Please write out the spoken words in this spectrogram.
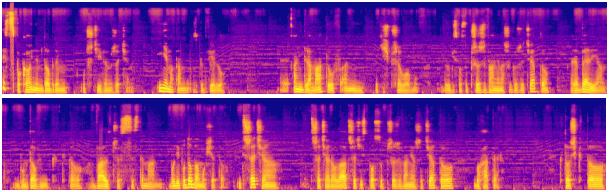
jest spokojnym, dobrym, uczciwym życiem. I nie ma tam zbyt wielu e, ani dramatów, ani jakichś przełomów. Drugi sposób przeżywania naszego życia to rebeliant, buntownik, kto walczy z systemami, bo nie podoba mu się to. I trzecia, trzecia rola, trzeci sposób przeżywania życia to bohater. Ktoś, kto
